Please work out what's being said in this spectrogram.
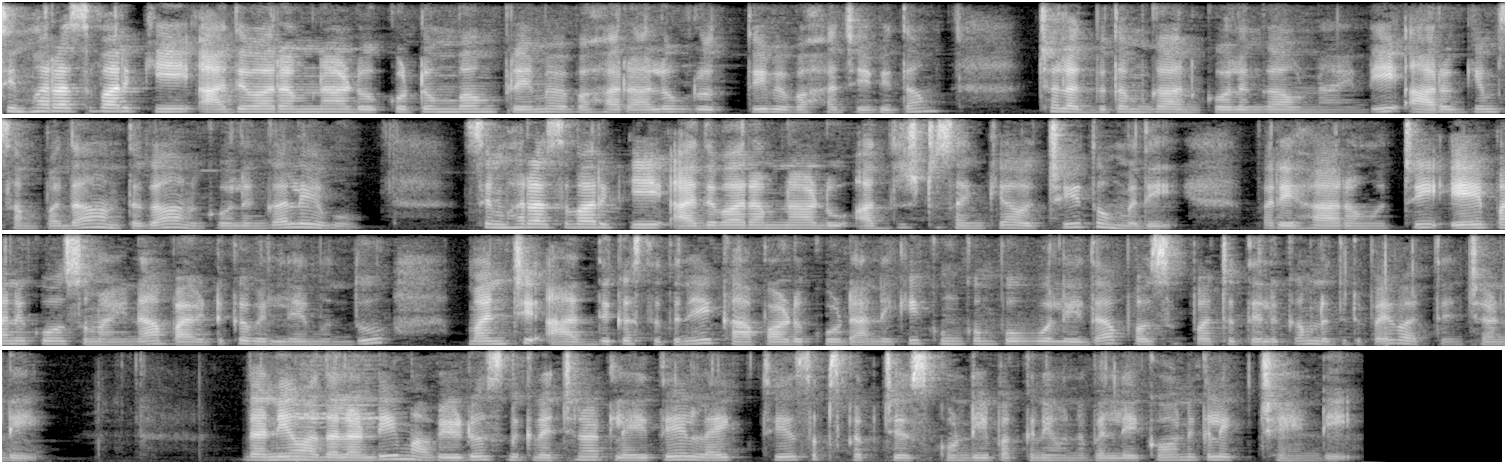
సింహరాశి వారికి ఆదివారం నాడు కుటుంబం ప్రేమ వ్యవహారాలు వృత్తి వివాహ జీవితం చాలా అద్భుతంగా అనుకూలంగా ఉన్నాయండి. ఆరోగ్యం సంపద అంతగా అనుకూలంగా లేవు. సింహరాశి వారికి ఆదివారం నాడు అదృష్ట సంఖ్య వచ్చి తొమ్మిది. పరిహారం వచ్చి ఏ పని కోసమైనా బయటకు వెళ్ళే ముందు మంచి ఆర్థిక స్థితిని కాపాడుకోవడానికి కుంకుమ పువ్వు లేదా పసుపుపచ్చ తిలకం నుదుటిపై వర్తించండి. ధన్యవాదాలండి. మా వీడియోస్ మీకు నచ్చినట్లయితే లైక్ చేసి సబ్స్క్రైబ్ చేసుకోండి. పక్కనే ఉన్న బెల్ ఐకాన్ క్లిక్ చేయండి.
